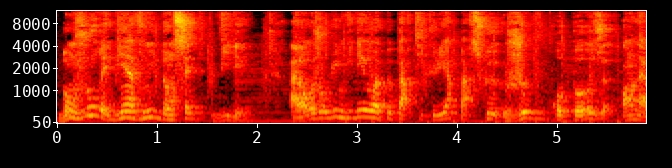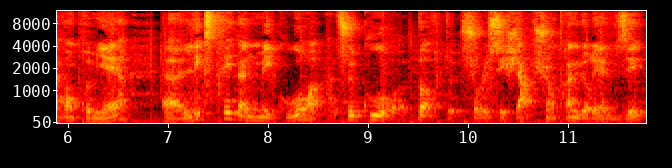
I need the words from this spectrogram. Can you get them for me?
Bonjour et bienvenue dans cette vidéo. Alors aujourd'hui une vidéo un peu particulière parce que je vous propose en avant-première euh, l'extrait d'un de mes cours. Ce cours porte sur le C Sharp, je suis en train de le réaliser.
